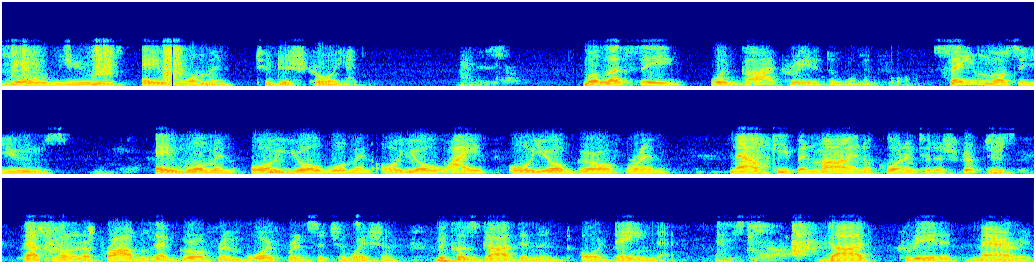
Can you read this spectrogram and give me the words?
will use a woman to destroy you. But let's see what God created the woman for. Satan wants to use a woman or your woman or your wife or your girlfriend. Now, keep in mind, according to the scriptures, that's one of the problems that girlfriend boyfriend situation because God didn't ordain that. God created marriage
